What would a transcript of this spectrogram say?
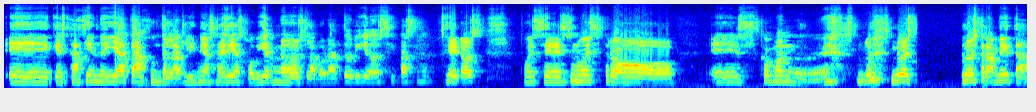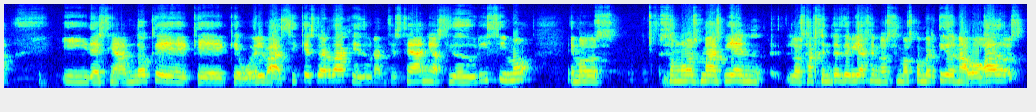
eh, que está haciendo IATA junto a las líneas aéreas, gobiernos, laboratorios y pasajeros, pues es nuestro, es como nuestra meta y deseando que, que, vuelva. Así que es verdad que durante este año ha sido durísimo. Hemos, somos más bien los agentes de viaje, nos hemos convertido en abogados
